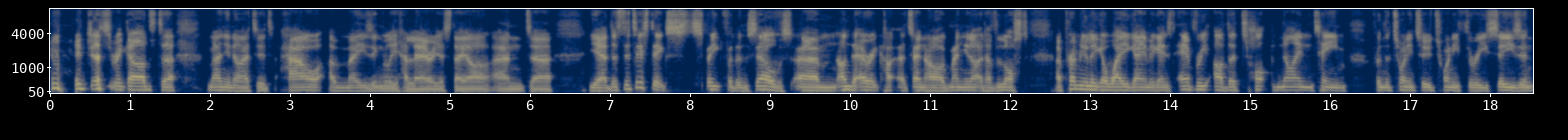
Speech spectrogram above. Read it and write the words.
in just regards to Man United, how amazingly hilarious they are, and uh, yeah, the statistics speak for themselves. Um, under Erik uh, Ten Hag, Man United have lost a Premier League away game against every other top nine team from the 22 23 season.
